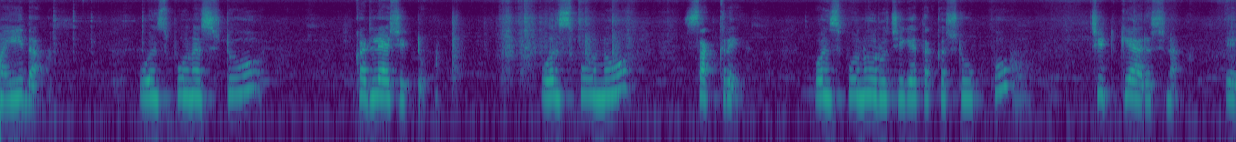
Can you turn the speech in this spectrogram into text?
ಮೈದಾ, ಒಂದು ಸ್ಪೂನಷ್ಟು ಕಡಲೆ ಹಸಿಟ್ಟು ಒಂದು ಸ್ಪೂನು ಸಕ್ಕರೆ ಒಂದು ಸ್ಪೂನು ರುಚಿಗೆ ತಕ್ಕಷ್ಟು ಉಪ್ಪು ಚಿಟಿಕೆ ಅರಶಿನ ಏ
